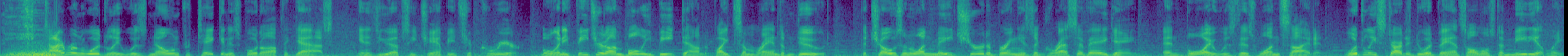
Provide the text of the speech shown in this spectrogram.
Tyron Woodley was known for taking his foot off the gas in his UFC championship career, but when he featured on Bully Beatdown to fight some random dude, the chosen one made sure to bring his aggressive A game, and boy was this one-sided. Woodley started to advance almost immediately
